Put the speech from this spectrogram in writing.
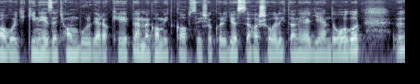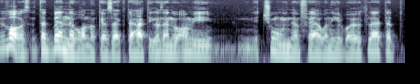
ahogy kinéz egy hamburger a képen, meg amit kapsz, és akkor így összehasonlítani egy ilyen dolgot. Valósz, tehát benne vannak ezek, tehát igazán ami egy csomó minden fel van írva ötlet, tehát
